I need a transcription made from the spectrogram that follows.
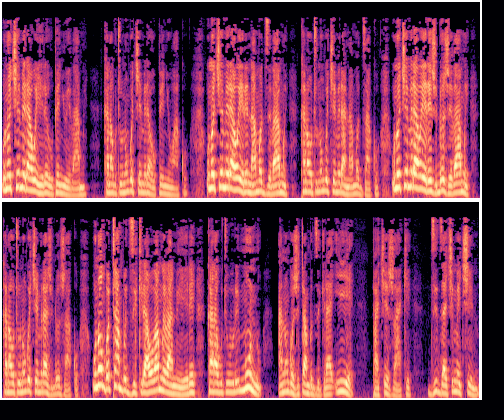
Unochemerawo here upenyu hwevamwe kana kuti unongochemera upenyu hwako. Unochemerawo here nhamo dzevamwe kana kuti unongochemera nhamo dzako? Unochemerawo here zvido zvevamwe kana kuti unongochemera zvido zvako? Unombotambudzikirawo vamwe vanhu here kana kuti uri munhu anongozvitambudzikira iye pache zvake? Dzidza chimwe chinhu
